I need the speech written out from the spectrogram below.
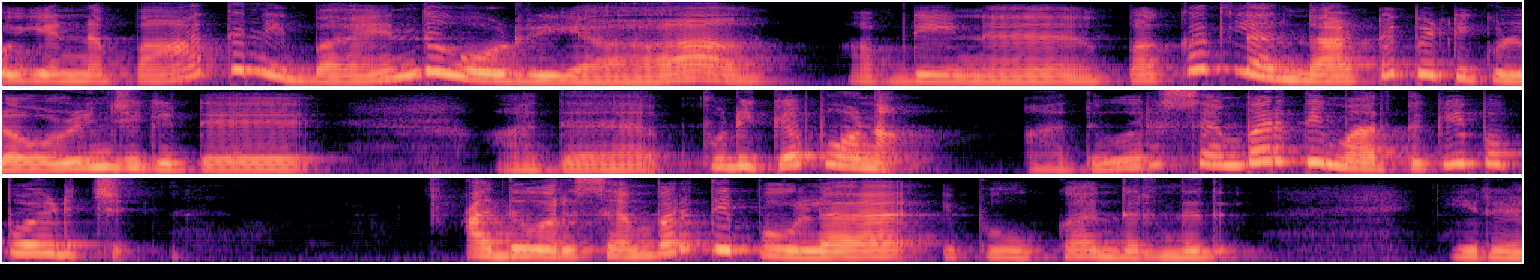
என்னை பார்த்து நீ பயந்து ஓடுறியா? அப்படின்னு பக்கத்தில் இருந்த அட்டைப்பெட்டிக்குள்ளே ஒழிஞ்சிக்கிட்டு அதை பிடிக்க போனான். அது ஒரு செம்பருத்தி மரத்துக்கு இப்போ போயிடுச்சு. அது ஒரு செம்பருத்தி பூவில் இப்போ உட்காந்துருந்தது இரு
